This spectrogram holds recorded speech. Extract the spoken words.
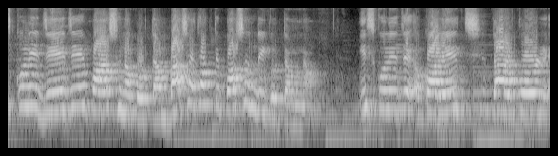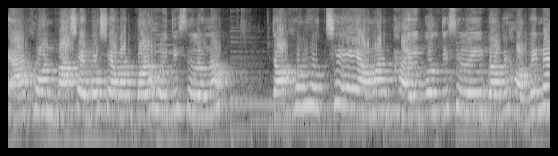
স্কুলে যে যে পড়াশোনা করতাম বাসায় থাকতে পছন্দই করতাম না। স্কুলে যে কলেজ তারপর এখন বাসায় বসে আবার পড়া হইতেছিল না। তখন হচ্ছে আমার ভাই বলতেছিল এইভাবে হবে না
